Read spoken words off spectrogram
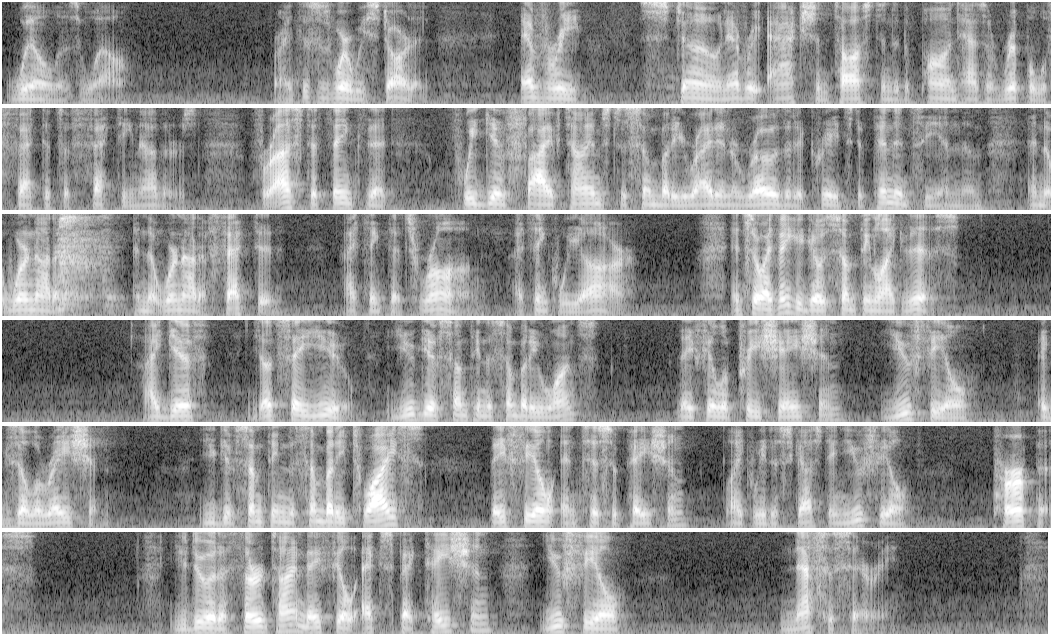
will as well. Right? This is where we started. Every stone, every action tossed into the pond has a ripple effect that's affecting others. For us to think that if we give five times to somebody right in a row that it creates dependency in them and that we're not, and that we're not affected, I think that's wrong. I think we are. And so I think it goes something like this. I give, let's say you, you give something to somebody once, they feel appreciation, you feel exhilaration. You give something to somebody twice, they feel anticipation, like we discussed, and you feel purpose. You do it a third time, they feel expectation, you feel necessary.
